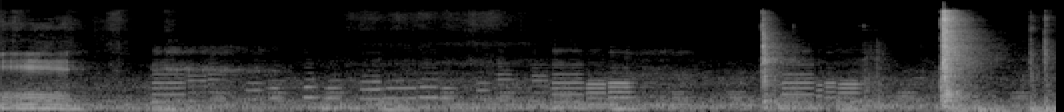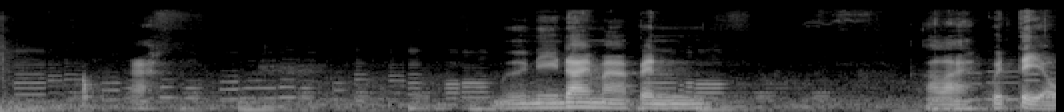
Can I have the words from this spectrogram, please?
อเคอะ มือนี้ได้มาเป็นอะไรก๋วยเตี๋ยว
